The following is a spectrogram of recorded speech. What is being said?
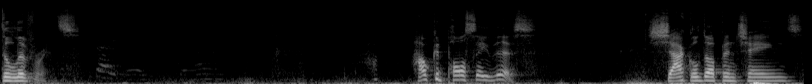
deliverance. How could Paul say this? Shackled up in chains,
